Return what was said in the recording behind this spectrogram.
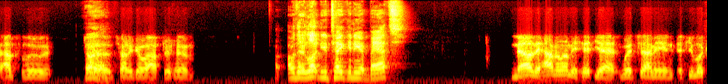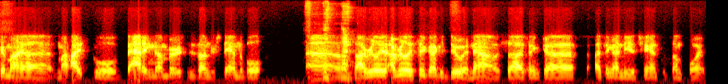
absolutely try Yeah. to try to go after him. Are they letting you take any at bats? No, they haven't let me hit yet. Which I mean, if you look at my uh, my high school batting numbers, is understandable. Um, but I really, I really think I could do it now. So I think, uh, I think I need a chance at some point.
